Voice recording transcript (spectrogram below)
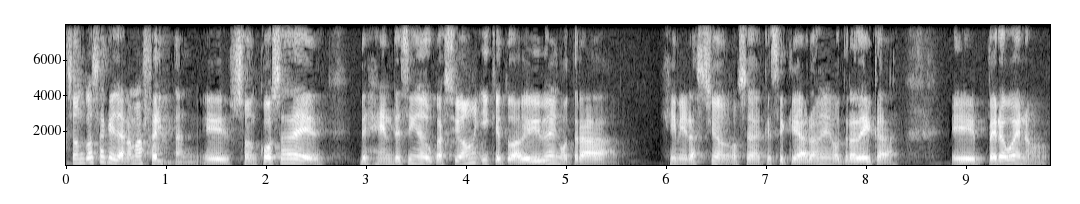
son cosas que ya no me afectan. son cosas de, de gente sin educación y que todavía viven en otra generación, o sea, que se quedaron en otra década. Eh, pero bueno,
